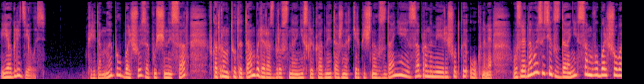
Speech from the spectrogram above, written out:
Я огляделась. Передо мной был большой запущенный сад, в котором тут и там были разбросаны несколько одноэтажных кирпичных зданий с забранными решеткой окнами. Возле одного из этих зданий, самого большого,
